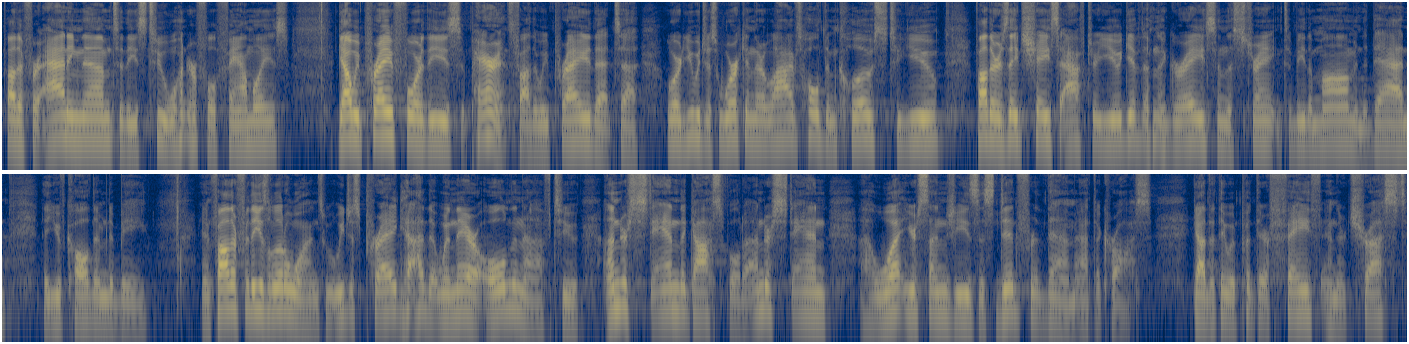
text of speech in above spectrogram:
Father, for adding them to these two wonderful families. God, we pray for these parents. Father, we pray that, uh, Lord, you would just work in their lives, hold them close to you. Father, as they chase after you, give them the grace and the strength to be the mom and the dad that you've called them to be. And Father, for these little ones, we just pray, God, that when they are old enough to understand the gospel, to understand uh, what your son Jesus did for them at the cross, God, that they would put their faith and their trust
